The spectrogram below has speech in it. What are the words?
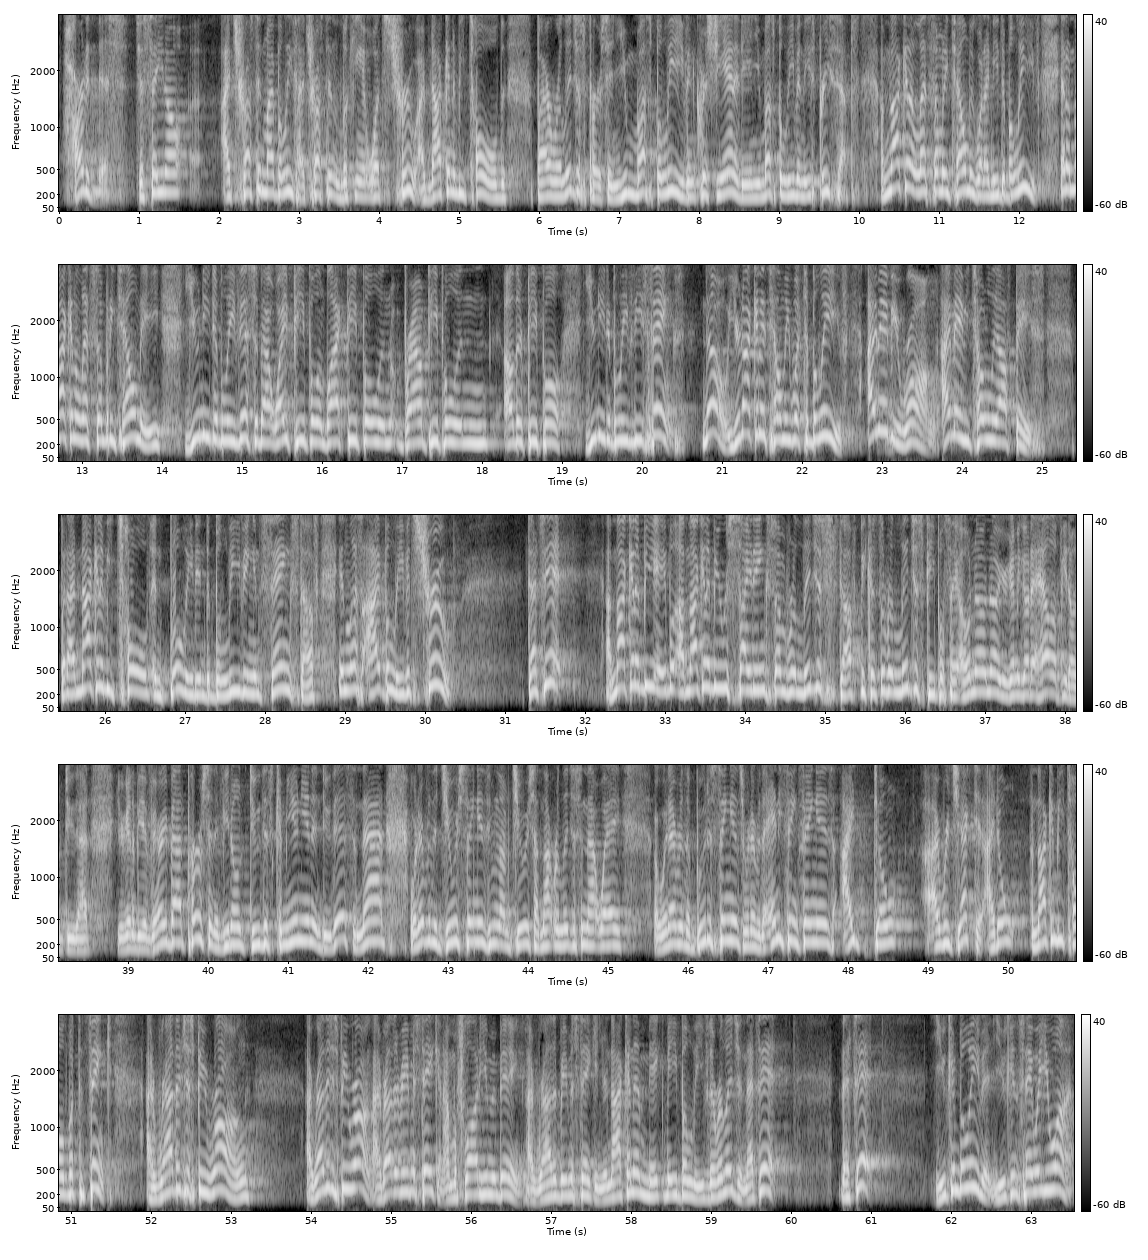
heartedness. Just say, you know, I trust in my beliefs. I trust in looking at what's true. I'm not going to be told by a religious person, you must believe in Christianity and you must believe in these precepts. I'm not going to let somebody tell me what I need to believe. And I'm not going to let somebody tell me, you need to believe this about white people and black people and brown people and other people. You need to believe these things. No, you're not going to tell me what to believe. I may be wrong. I may be totally off base, but I'm not going to be told and bullied into believing and saying stuff unless I believe it's true. That's it. I'm not going to be able, I'm not going to be reciting some religious stuff because the religious people say, oh, no, no, you're going to go to hell if you don't do that. You're going to be a very bad person if you don't do this communion and do this and that, whatever the Jewish thing is, even though I'm Jewish, I'm not religious in that way, or whatever the Buddhist thing is, whatever the anything thing is. I don't, I reject it. I don't, I'm not going to be told what to think. I'd rather just be wrong. I'd rather just be wrong. I'd rather be mistaken. I'm a flawed human being. I'd rather be mistaken. You're not going to make me believe the religion. That's it. That's it. You can believe it. You can say what you want.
